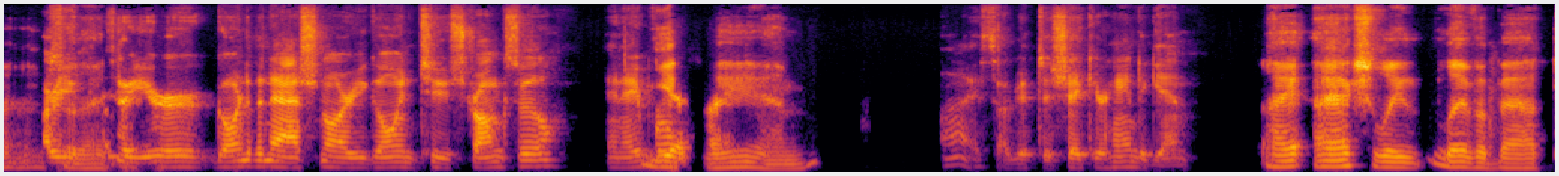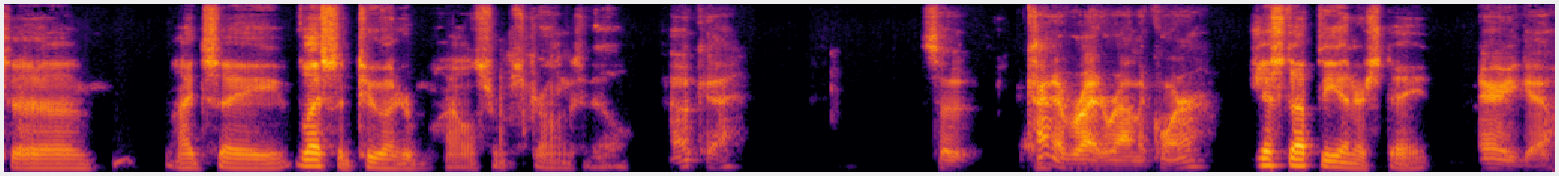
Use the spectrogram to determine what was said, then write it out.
Uh, are so you so you're going to the national? Are you going to Strongsville in April? Yes, I am. Nice. I'll get to shake your hand again. I I actually live about uh, I'd say less than 200 miles from Strongsville. Okay. So kind of right around the corner. Just up the interstate. There you go.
